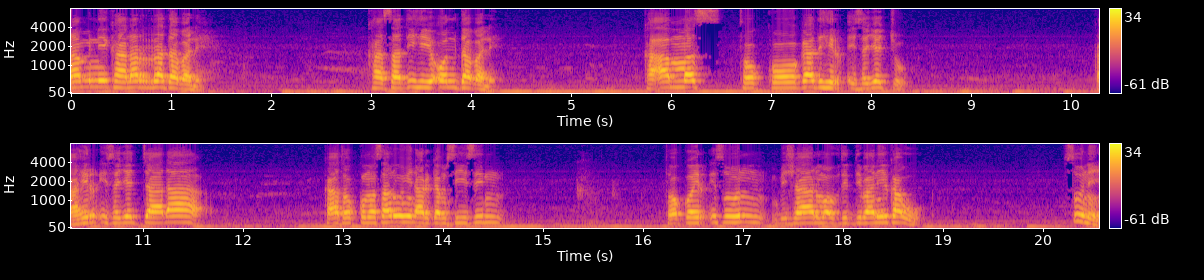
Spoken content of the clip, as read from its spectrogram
namni kanarra dabale ka sadihii ol dabale ka ammas tokkoo gad hir'ise jechu ka hir'ise jechaadha ka tokkuma sanuu hin argamsiisin tokko hir'isuun bishaanuma uf diddibanii ka'u suni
